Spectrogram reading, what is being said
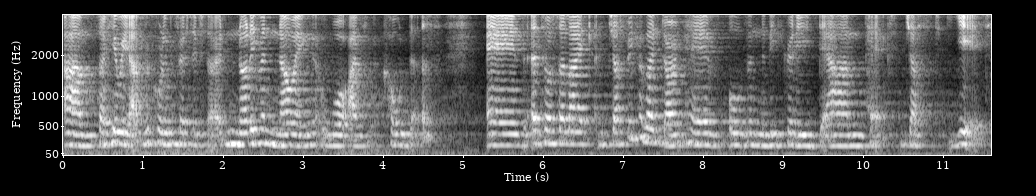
Um, so here we are recording the first episode, not even knowing what I've called this. And it's also like just because I don't have all the nitty gritty down packed just yet,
